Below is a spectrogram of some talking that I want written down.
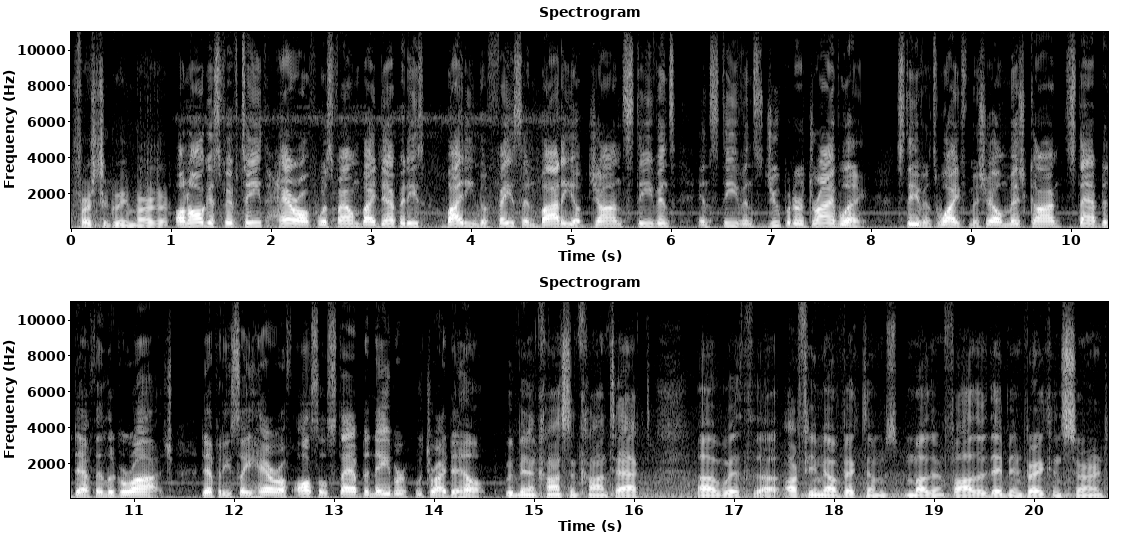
first degree murder. On August 15th, Harouff was found by deputies biting the face and body of John Stevens in Stevens' Jupiter driveway. Stevens' wife, Michelle Mishcon, stabbed to death in the garage. Deputies say Harouff also stabbed a neighbor who tried to help. We've been in constant contact uh, with uh, our female victims' mother and father. They've been very concerned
